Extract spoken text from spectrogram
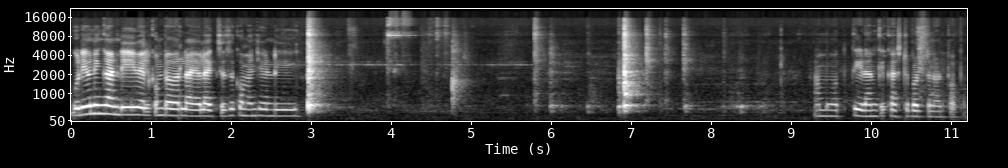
గుడ్ ఈవినింగ్ అండి. Welcome to our live. Like చేసి కామెంట్ చేయండి. ఆ మూత తీయడానికి కష్టపడుతున్నాడు పాపం.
